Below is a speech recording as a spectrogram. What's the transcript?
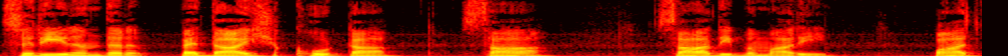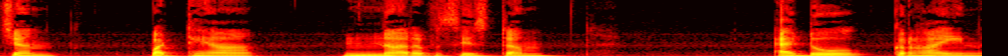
ਸਰੀਰ ਅੰਦਰ ਪੈਦਾਇਸ਼ ਖੋਟਾ, ਸਾਹ ਸਾਹ ਦੀ ਬਿਮਾਰੀ, ਪਾਚਨ, ਪੱਠਿਆਂ, ਨਰਵ ਸਿਸਟਮ, ਐਡੋਕਰਾਈਨ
